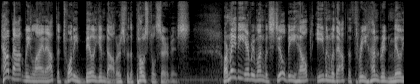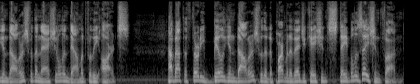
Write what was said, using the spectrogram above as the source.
how about we line out the $20 billion for the Postal Service? Or maybe everyone would still be helped even without the $300 million for the National Endowment for the Arts. How about the $30 billion for the Department of Education Stabilization Fund,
